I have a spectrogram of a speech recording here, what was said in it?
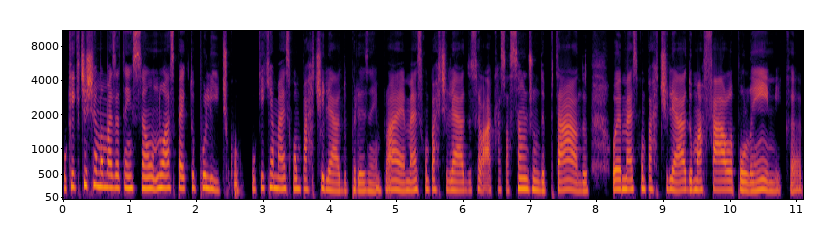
O que que te chama mais atenção no aspecto político? O que que é mais compartilhado, por exemplo? Ah, é mais compartilhado, sei lá, a cassação de um deputado? Ou é mais compartilhado uma fala polêmica?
